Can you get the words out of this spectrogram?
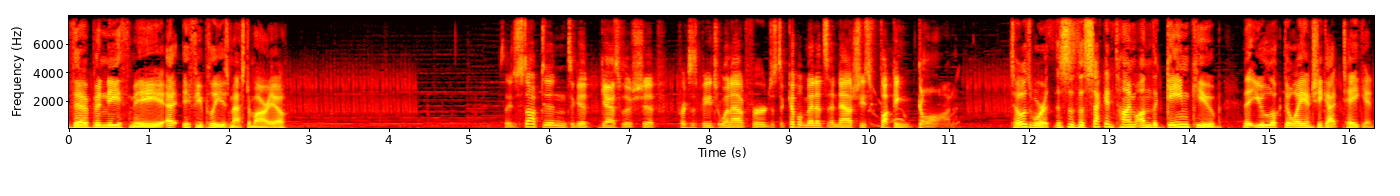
They're beneath me, uh, if you please, Master Mario. So they just stopped in to get gas for their ship. Princess Peach went out for just a couple minutes, and now she's fucking gone. Toadsworth, this is the second time on the GameCube that you looked away and she got taken.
